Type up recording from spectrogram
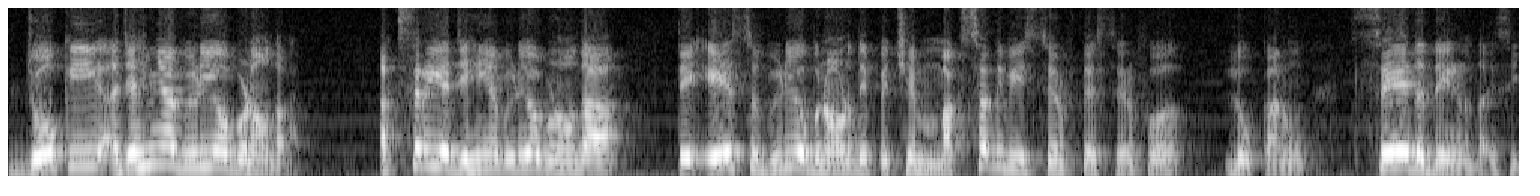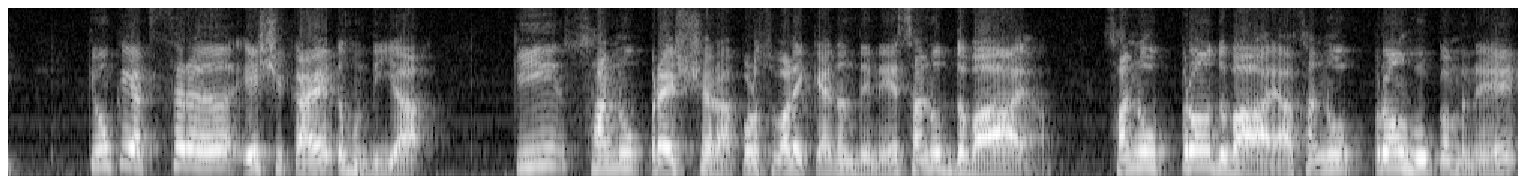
ਜੋ ਕਿ ਅਜਿਹੀਆਂ ਵੀਡੀਓ ਬਣਾਉਂਦਾ, ਅਕਸਰ ਹੀ ਅਜਿਹੀਆਂ ਵੀਡੀਓ ਬਣਾਉਂਦਾ ਤੇ ਇਸ ਵੀਡੀਓ ਬਣਾਉਣ ਦੇ ਪਿੱਛੇ ਮਕਸਦ ਵੀ ਸਿਰਫ ਤੇ ਸਿਰਫ ਲੋਕਾਂ ਨੂੰ ਸੇਧ ਦੇਣ ਦਾ ਸੀ। ਕਿਉਂਕਿ ਅਕਸਰ ਇਹ ਸ਼ਿਕਾਇਤ ਹੁੰਦੀ ਆ ਕਿ ਸਾਨੂੰ ਪ੍ਰੈਸ਼ਰ ਆ, ਪੁਲਿਸ ਵਾਲੇ ਕਹਿ ਦਿੰਦੇ ਨੇ, ਸਾਨੂੰ ਦਬਾਅ ਆ, ਸਾਨੂੰ ਉੱਪਰੋਂ ਦਬਾਅ ਆ, ਸਾਨੂੰ ਉੱਪਰੋਂ ਹੁਕਮ ਨੇ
